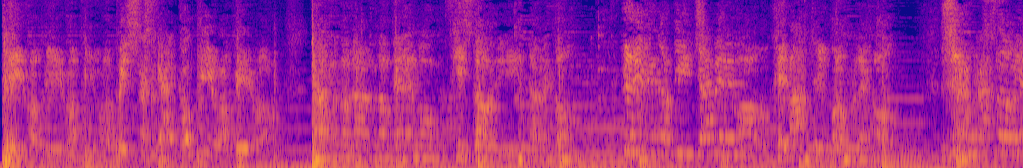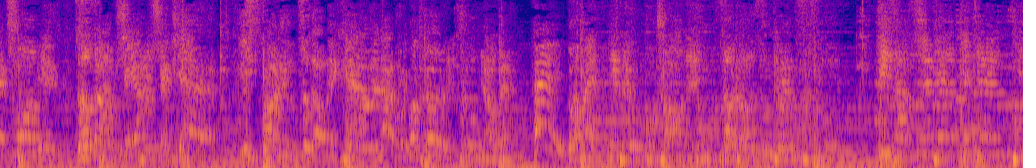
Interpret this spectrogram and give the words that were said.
Piwo, piwo, piwo, pyszne z piwo, piwo. Dawno, dawno temu w historii daleko, gdy do picia było chyba tylko mleko. Człowiek, co znał się jak się gdzie i stworzył cudowny chmielny napój, pod który szumiał Hej! To pewnie był uczony, co rozumiał ze słów. I zawsze wielkie dzięki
